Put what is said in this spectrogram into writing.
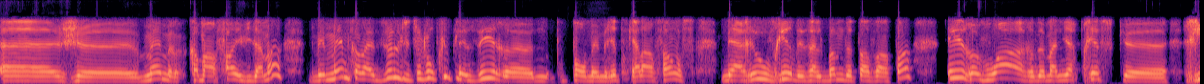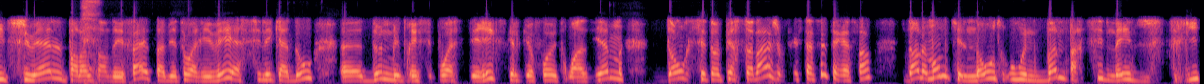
Euh, je même comme enfant évidemment, mais même comme adulte, j'ai toujours pris plaisir, euh, pas au même rythme qu'à l'enfance, mais à réouvrir des albums de temps en temps et revoir de manière presque euh, rituelle pendant le temps des fêtes, à bientôt arriver, à signer cadeau euh, deux de mes principaux Astérix, quelquefois un troisième. Donc, c'est un personnage, c'est assez intéressant, dans le monde qui est le nôtre, où une bonne partie de l'industrie,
